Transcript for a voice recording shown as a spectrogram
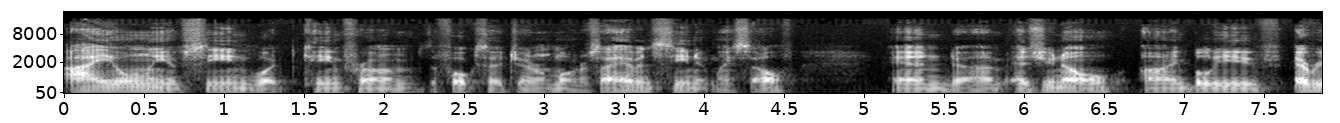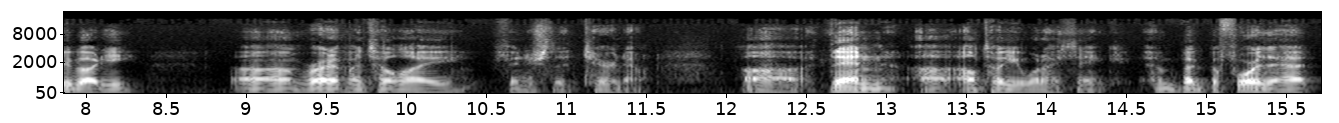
I only have seen what came from the folks at General Motors. I haven't seen it myself. And um, as you know, I believe everybody um, right up until I finish the teardown. Uh, then uh, I'll tell you what I think. But before that,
